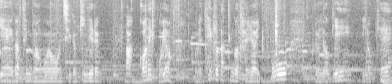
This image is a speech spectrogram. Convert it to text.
얘 같은 경우 지금 비닐을 막 꺼냈고요. 그다음에 태그 같은 거 달려 있고 그리고 여기 이렇게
